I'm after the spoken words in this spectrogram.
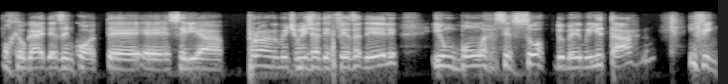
porque o Guy Desencott é, é, seria provavelmente o ministro da defesa dele e um bom assessor do meio militar, né? enfim,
